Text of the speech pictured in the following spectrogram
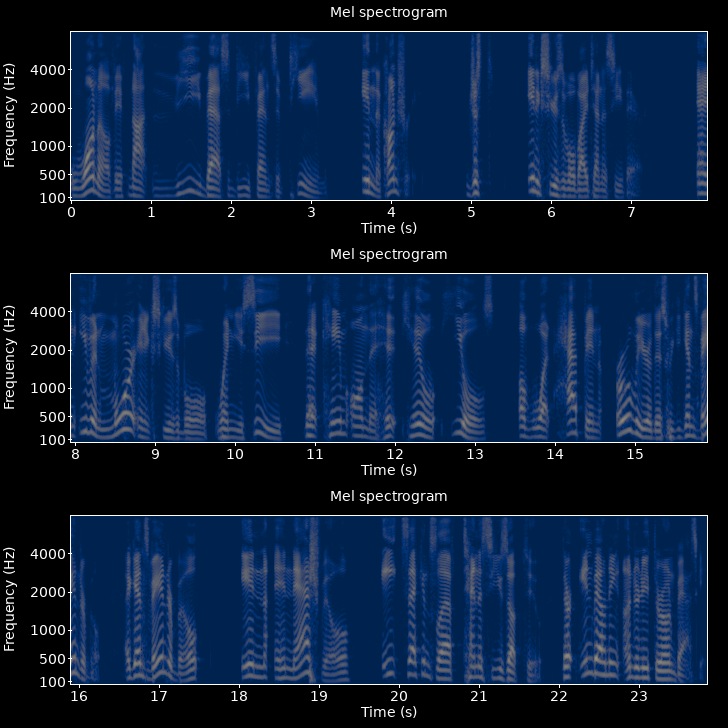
one of, if not the best defensive team in the country. Just inexcusable by Tennessee there. And even more inexcusable when you see that it came on the heel, heels of what happened earlier this week against Vanderbilt. Against Vanderbilt in, in Nashville, eight seconds left, Tennessee's up two. They're inbounding underneath their own basket.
